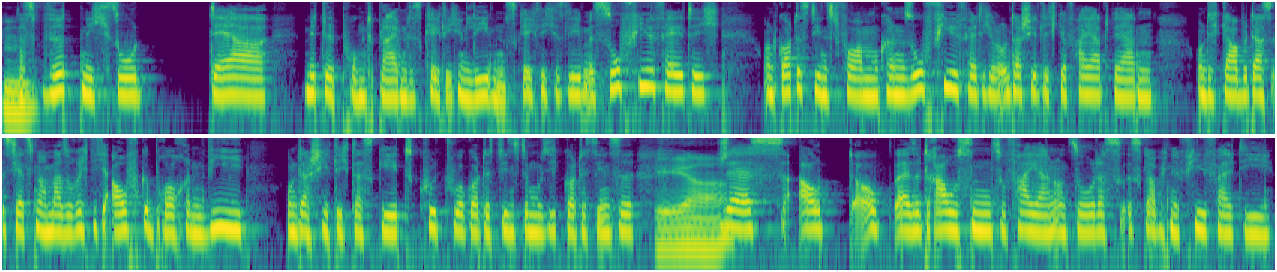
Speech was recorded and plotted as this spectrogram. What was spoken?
mhm. das wird nicht so der Mittelpunkt bleiben des kirchlichen Lebens. Kirchliches Leben ist so vielfältig und Gottesdienstformen können so vielfältig und unterschiedlich gefeiert werden. Und ich glaube, das ist jetzt nochmal so richtig aufgebrochen, wie unterschiedlich das geht. Kulturgottesdienste, Musikgottesdienste, ja. Jazz, out, out, also draußen zu feiern und so. Das ist, glaube ich, eine Vielfalt, die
